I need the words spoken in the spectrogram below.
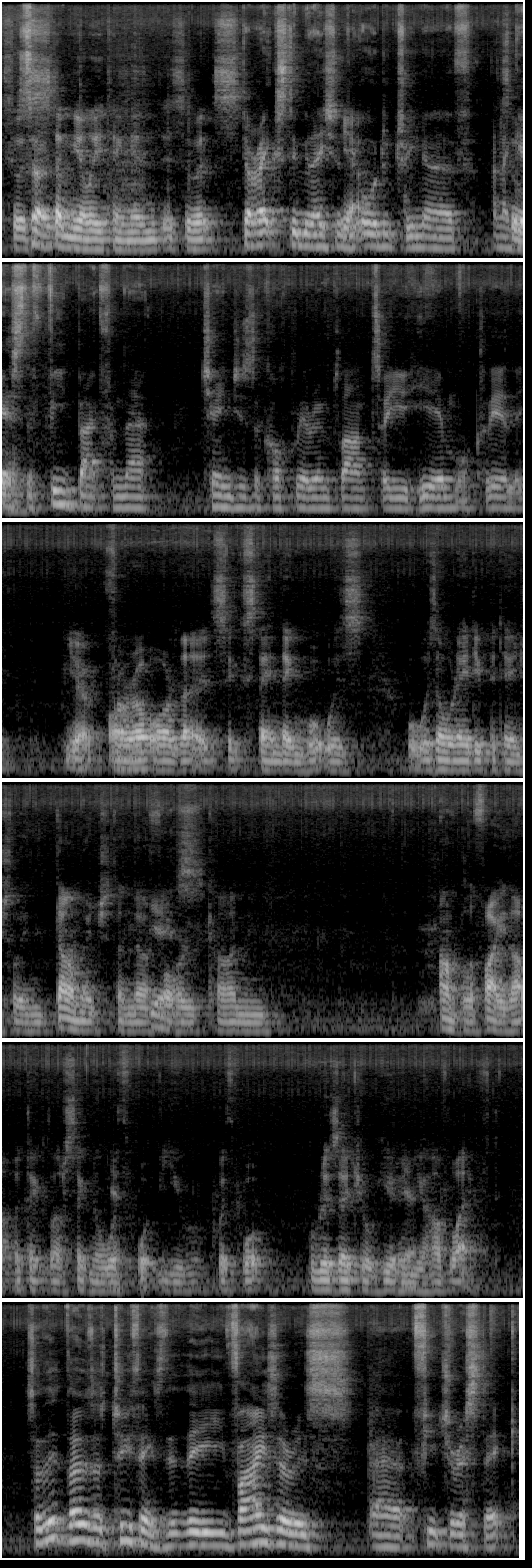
So it's So- stimulating, and so it's Direct stimulation of Yeah. the auditory nerve, and I guess the feedback from that changes the cochlear implant so you hear more clearly. yeah, or or that it's extending what was what was already potentially damaged, and therefore Yes. can amplify that particular signal with what you with what residual hearing Yeah. you have left. So th- those are two things. The, the visor is uh, futuristic.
